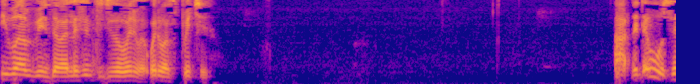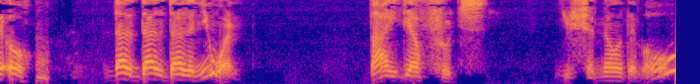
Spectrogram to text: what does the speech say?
human beings that were listening to Jesus when, when he was preaching? Ah, the devil will say, "Oh, that's that's that's a new one. By their fruits, you shall know them." Oh,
